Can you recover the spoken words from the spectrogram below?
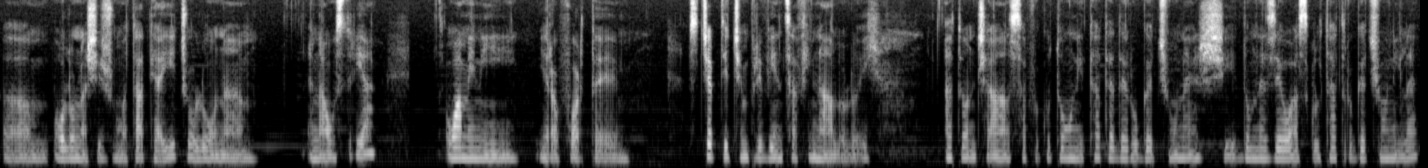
um, o lună și jumătate aici, o lună în Austria. Oamenii erau foarte sceptici în privința finalului. Atunci s-a făcut o unitate de rugăciune și Dumnezeu a ascultat rugăciunile.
